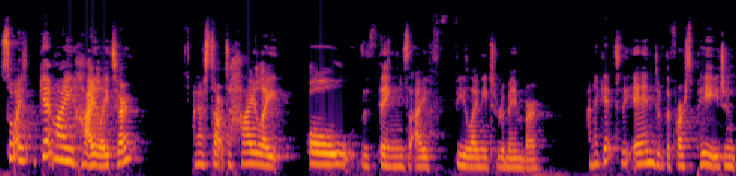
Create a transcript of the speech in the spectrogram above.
So I get my highlighter and I start to highlight all the things that I feel I need to remember. And I get to the end of the first page and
